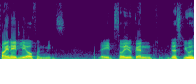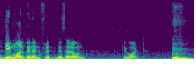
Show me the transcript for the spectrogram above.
finitely often means right. So, you can just use De Morgan and flip this around if you want.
